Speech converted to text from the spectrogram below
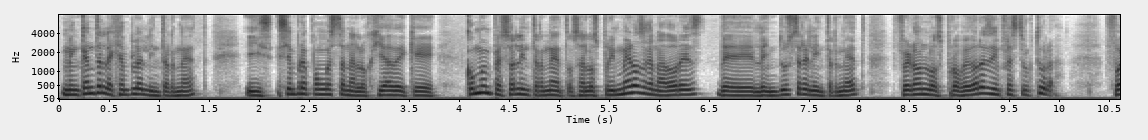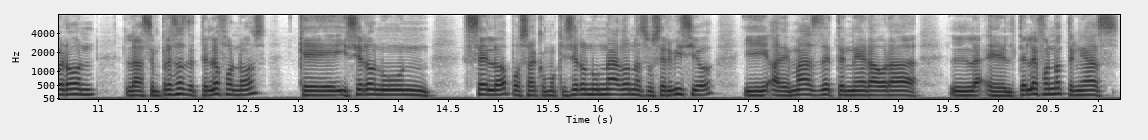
me encanta el ejemplo del Internet y siempre pongo esta analogía de que cómo empezó el Internet. O sea, los primeros ganadores de la industria del Internet fueron los proveedores de infraestructura. Fueron las empresas de teléfonos que hicieron un sell-up, o sea, como que hicieron un add-on a su servicio y además de tener ahora el teléfono, tenías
